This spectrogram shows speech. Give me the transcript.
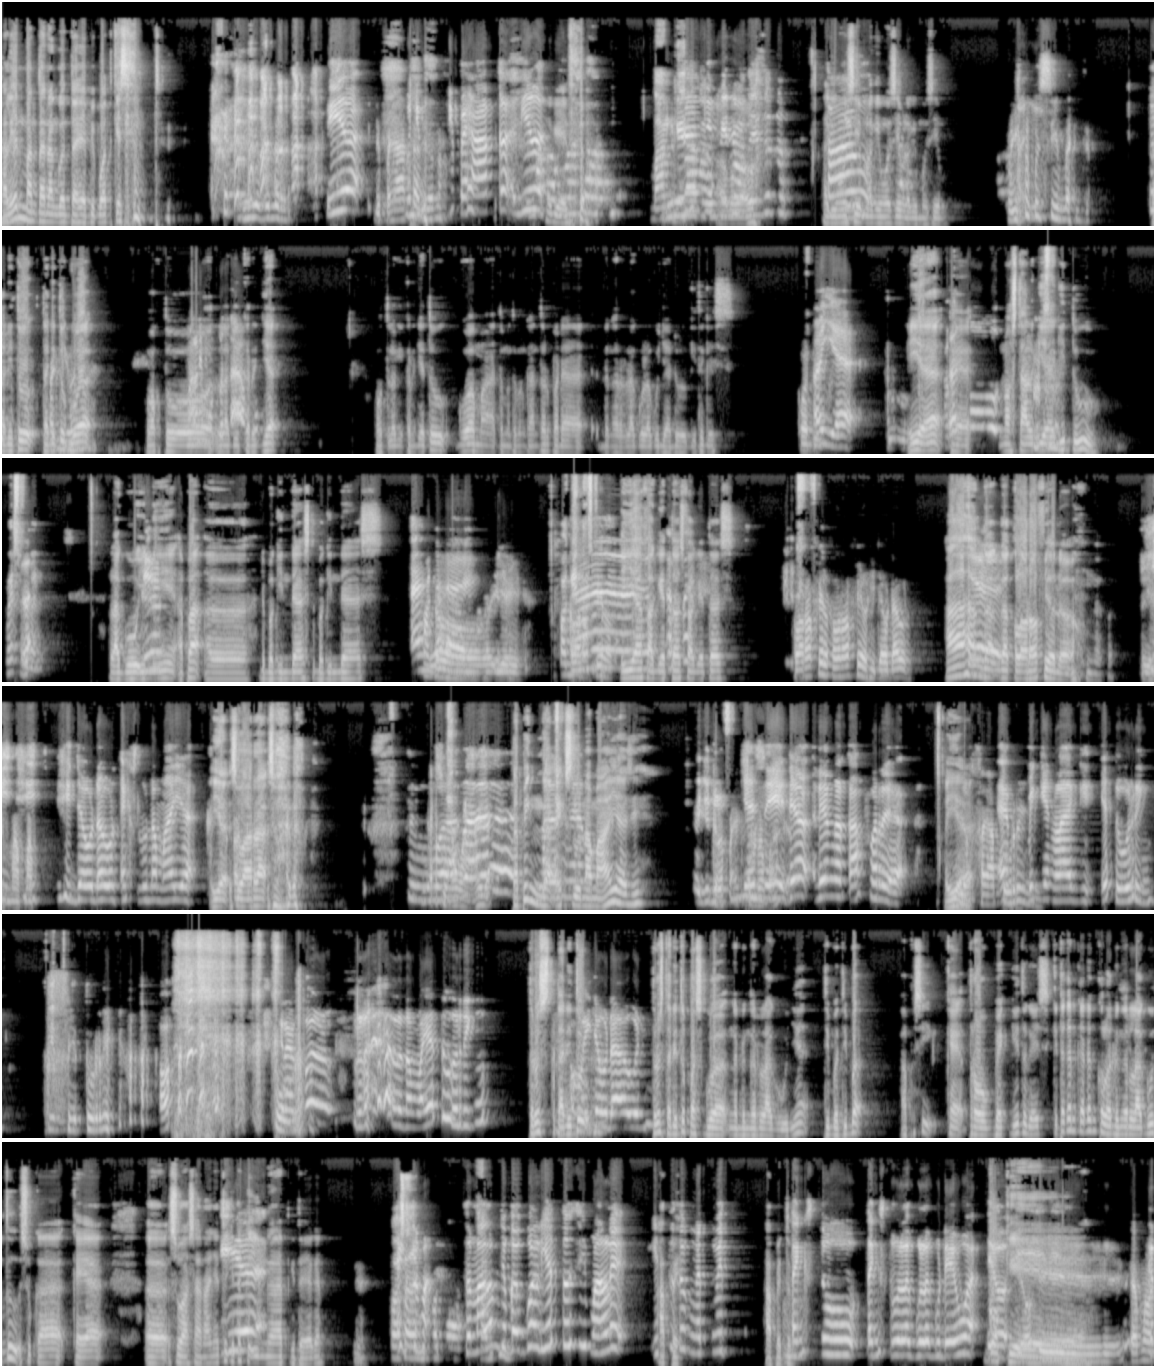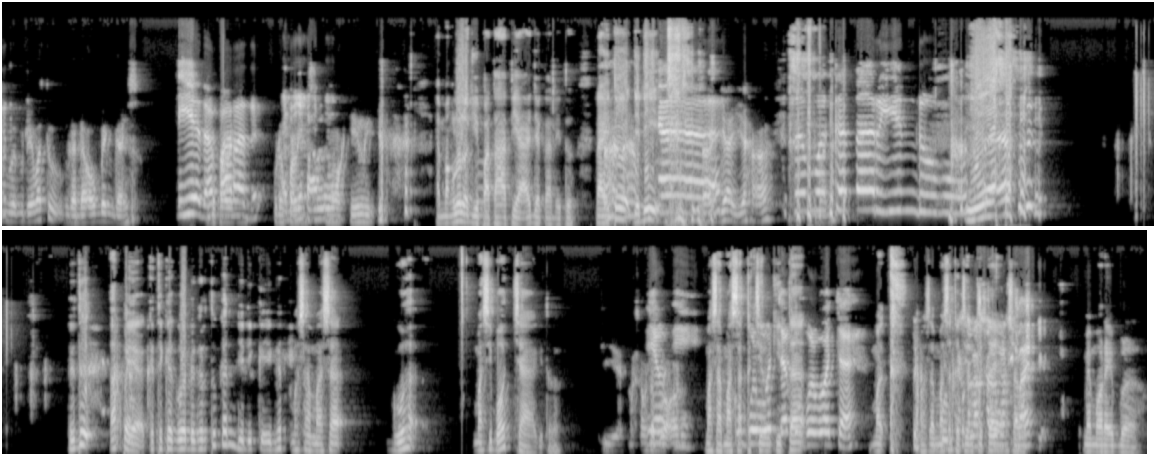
Kalian mantan anggota Happy Podcast kan? iya bener. Iya, Di PHK di, di PHK gila. Oh, gitu. Bangke pemimpinnya waktu itu tuh. Lagi musim, lagi musim, lagi musim. Lagi musim aja. Tadi tuh, tadi tuh gue waktu lagi kerja, waktu lagi kerja tuh gue sama teman-teman kantor pada denger lagu-lagu jadul gitu guys. Oh iya, Iya, kayak nostalgia gitu. Bukan. Lagu Iya. ini apa? eh The Bagindas, The Bagindas. anjay. Oh iya iya. Klorofil. Iya, Fagetos, Fagetos. Klorofil, klorofil, hijau daun. Ah, Iya. enggak enggak klorofil dong. Enggak. Iya, Hi- hi- hijau daun X Luna Maya. Iya, suara, suara. Suara. Tapi enggak ex Luna Maya sih. eh, Iya sih, dia dia nggak cover ya. Iya. Saya Eh bikin lagi, ya touring. Featuring. Oh, kira gue Luna Maya touring. Terus tadi tuh hijau daun. terus tadi tuh pas gua ngedenger lagunya tiba-tiba apa sih kayak throwback gitu guys. Kita kan kadang kalau denger lagu tuh suka kayak eh, suasananya tuh kita Iya. keingat gitu ya kan. Eh, cuma- Semalam juga gue lihat tuh si Male itu Apa? tuh nge-tweet Apa itu? thanks to thanks to lagu-lagu Dewa. Yo, Oke. Yoi. Emang lagu Dewa tuh gak ada obeng guys. iya dah Udah parah dah. Udah paling mewakili. Emang lu lagi patah hati aja kan itu. Nah, itu jadi Ya, Iya iya. ah. semua kata rindumu. Iya. itu apa ya? Ketika gua denger tuh kan jadi keinget masa-masa gua masih bocah gitu loh. Iya. Masa-masa Yo, kumpul kecil bocah, kita, kumpul bocah. ma- masa-masa kecil kita yang sangat memorable.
